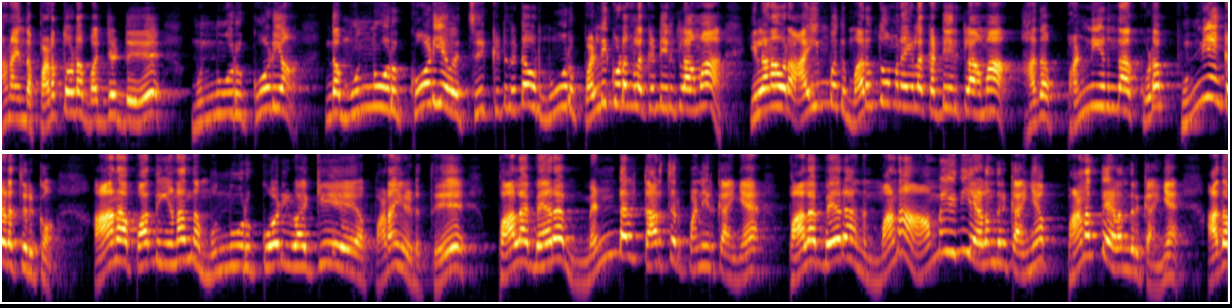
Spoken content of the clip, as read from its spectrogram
ஆனால் இந்த படத்தோட பட்ஜெட்டு முந்நூறு கோடியாம் இந்த முந்நூறு கோடியை வச்சு கிட்டத்தட்ட ஒரு நூறு பள்ளிக்கூடங்களை கட்டியிருக்கலாமா? இல்லைனா ஒரு ஐம்பது மருத்துவமனைகளை கட்டியிருக்கலாமா? அதை பண்ணியிருந்தா கூட புண்ணியம் கிடச்சிருக்கும். ஆனால் பார்த்தீங்கன்னா இந்த முந்நூறு கோடி ரூபாய்க்கு படம் எடுத்து பல பேரை மென்டல் டார்ச்சர் பண்ணியிருக்காங்க. பல பேர் அந்த மன அமைதியை இழந்திருக்காங்க பணத்தை இழந்திருக்காங்க. அதை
